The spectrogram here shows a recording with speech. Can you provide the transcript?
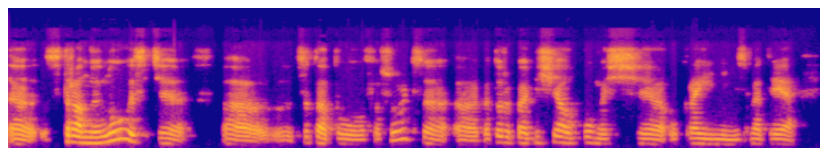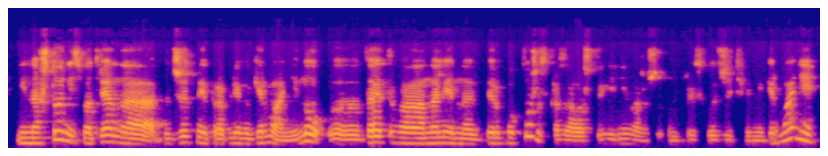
э, странную новость, э, а, цитату Олафа Шольца, э, который пообещал помощь э, Украине, несмотря ни на что, несмотря на бюджетные проблемы Германии. Ну, э, до этого Аналена Бербок тоже сказала, что ей не важно, что там происходит с жителями Германии.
